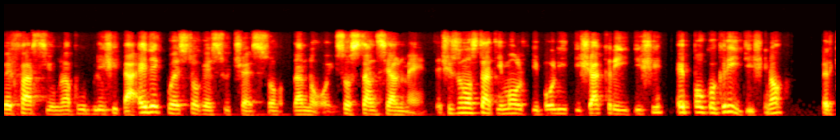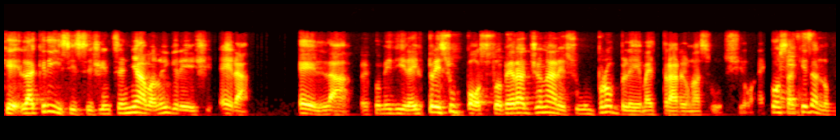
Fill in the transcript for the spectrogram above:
per farsi una pubblicità ed è questo che è successo da noi sostanzialmente. Ci sono stati molti politici acritici e poco critici, no? Perché la crisi, se ci insegnavano i greci, era è la, come dire, il presupposto per ragionare su un problema e trarre una soluzione, cosa eh, che da noi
